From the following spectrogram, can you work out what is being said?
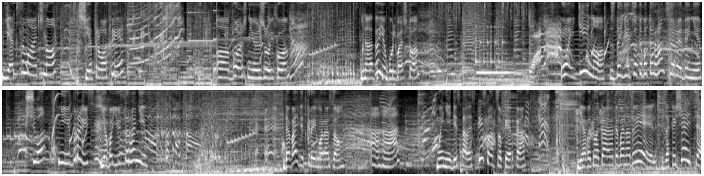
Як смачно. Ще трохи. Обожнюю жуйку. Надую бульбашку. Ой, Тіно, здається, тебе тарган всередині. Що? Ні, брись. Я боюсь тарганів. Давай відкриємо разом. Ага. Мені дісталась кисла цукерка. Я викликаю тебе на дуель. Захищайся.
